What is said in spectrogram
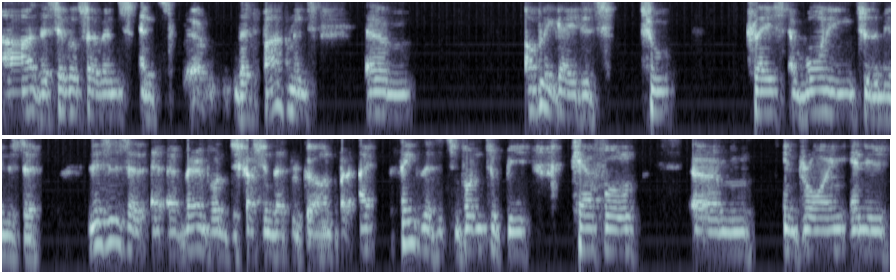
are the civil servants and um, the department um, obligated to place a warning to the minister. This is a, a, a, very important discussion that will go on, but I think that it's important to be careful um, in drawing any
